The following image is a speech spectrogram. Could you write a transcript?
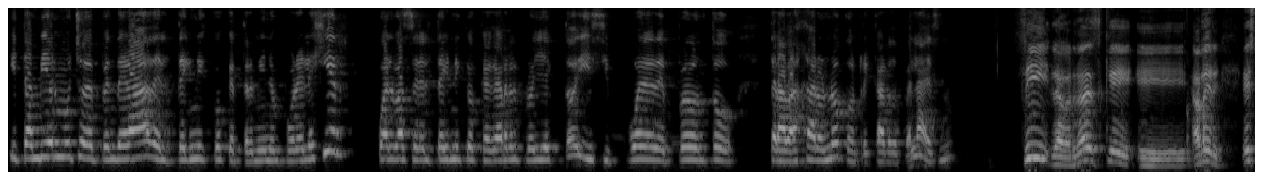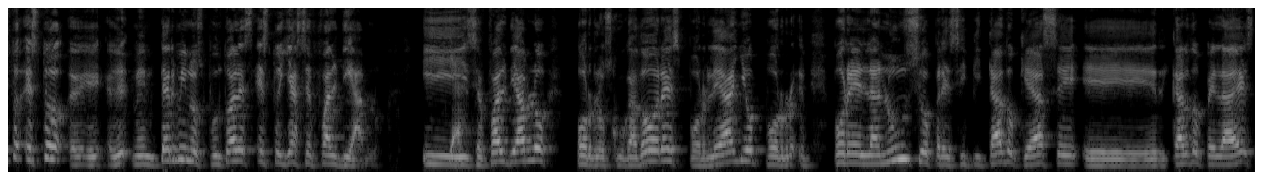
y también mucho dependerá del técnico que terminen por elegir, cuál va a ser el técnico que agarre el proyecto y si puede de pronto trabajar o no con Ricardo Peláez, ¿no? Sí, la verdad es que, eh, a ver, esto, esto, eh, eh, en términos puntuales, esto ya se fue al diablo. Y se fue al diablo por los jugadores, por Leaño, por, por el anuncio precipitado que hace Ricardo Peláez,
